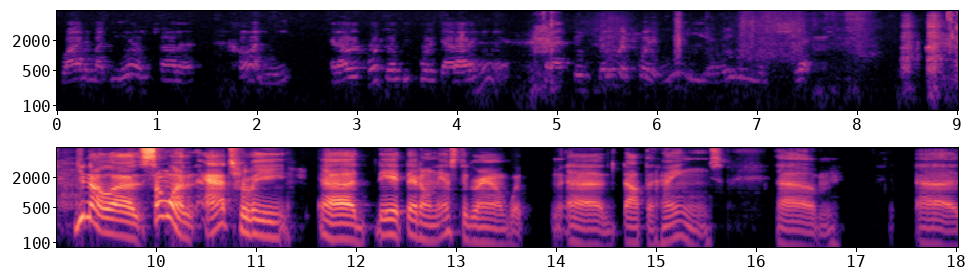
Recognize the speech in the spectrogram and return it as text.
sliding my DMs trying to con me, and I reported them before it got out of hand. And I think they reported me, and they didn't even check. you know, uh, someone actually uh, did that on Instagram with uh, Dr. Haynes. Um, uh,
